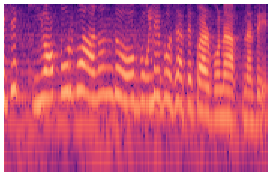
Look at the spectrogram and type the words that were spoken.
এ যে কি অপূর্ব আনন্দ বলে বোঝাতে পারব না আপনাদের।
